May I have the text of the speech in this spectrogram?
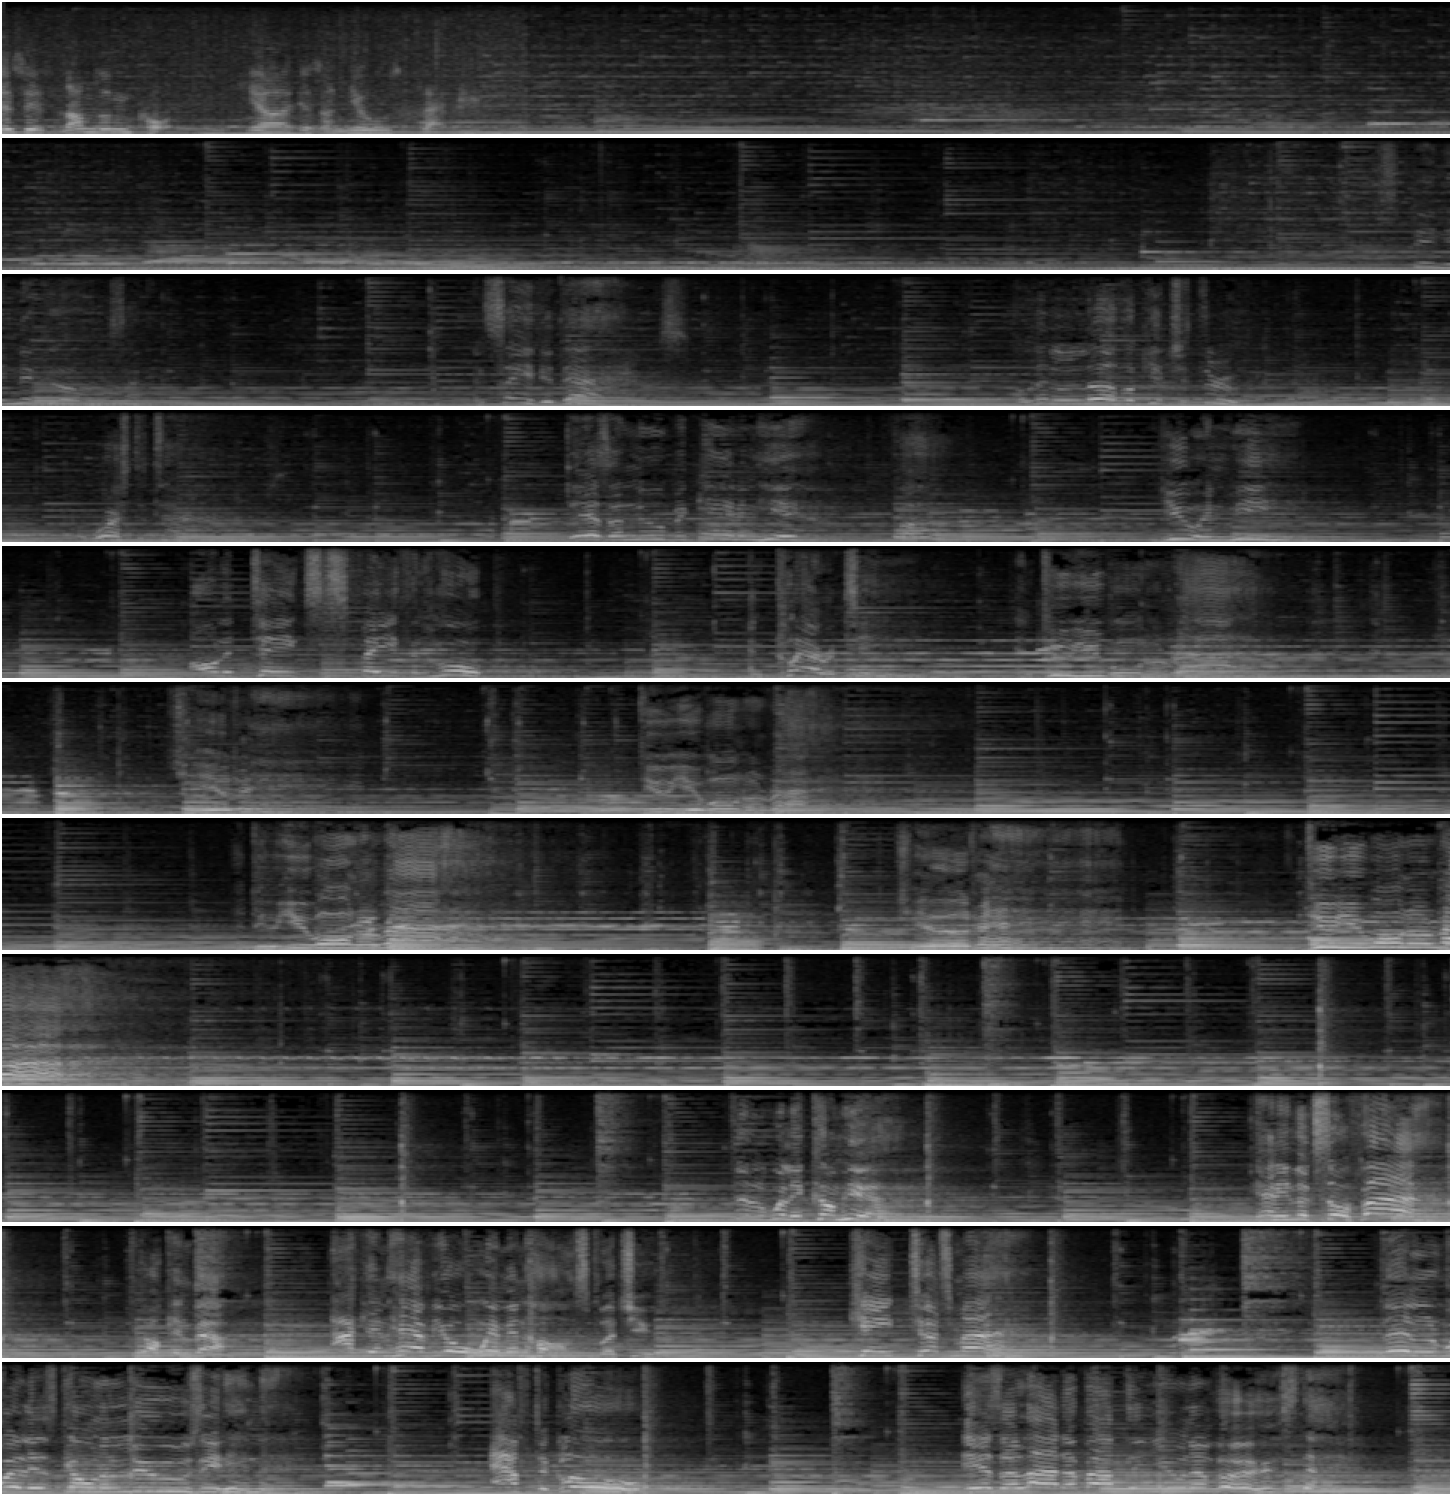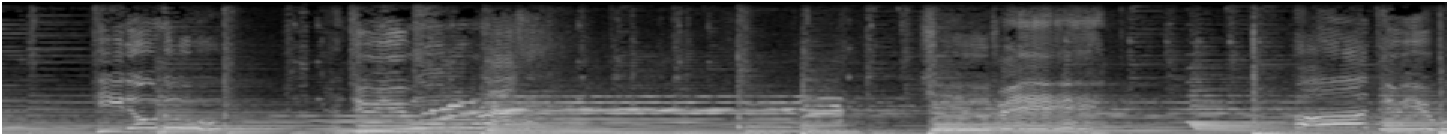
This is London Court. Here is a news flash. Spend your nickels, honey, and save your dimes. A little love will get you through worst of times. There's a new beginning here for you and me. All it takes is faith and hope come here. And he looks so fine. Talking about, I can have your women horse, but you can't touch mine. Little Willie's gonna lose it in the afterglow. There's a lot about the universe that he don't know. Oh, do you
